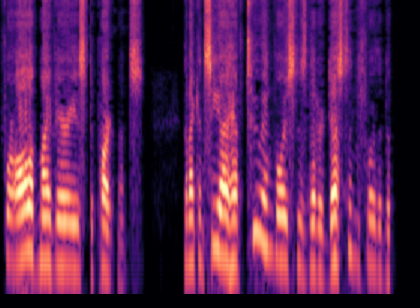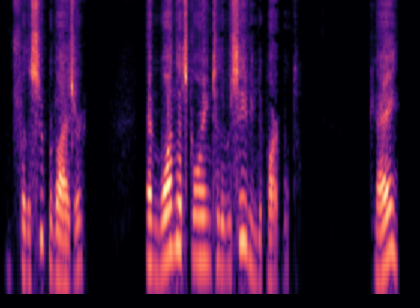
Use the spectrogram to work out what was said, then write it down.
for all of my various departments. And I can see I have two invoices that are destined for the, for the supervisor and one that's going to the receiving department. Okay?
